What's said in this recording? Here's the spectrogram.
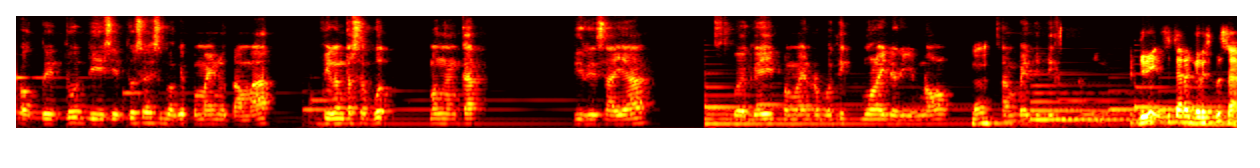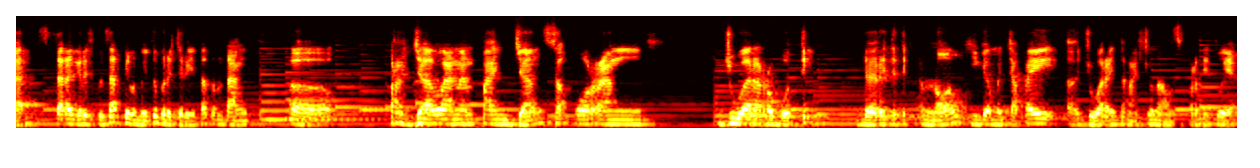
waktu itu di situ saya sebagai pemain utama film tersebut mengangkat diri saya sebagai pemain robotik mulai dari nol hmm. sampai titik ini. Jadi secara garis besar, secara garis besar film itu bercerita tentang uh, perjalanan panjang seorang juara robotik dari titik nol hingga mencapai uh, juara internasional seperti itu ya.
